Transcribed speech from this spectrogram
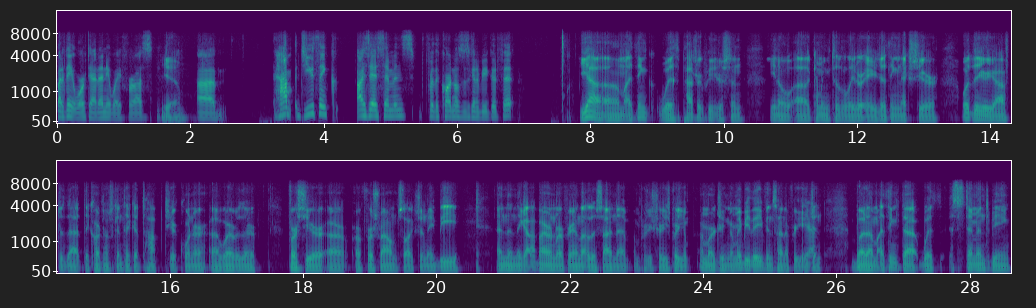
but I think it worked out anyway for us. Yeah. Um, how do you think Isaiah Simmons for the Cardinals is going to be a good fit? Yeah, um, I think with Patrick Peterson, you know, uh, coming to the later age, I think next year or the year after that, the Cardinals can take a top tier corner uh, wherever their first year uh, or first round selection may be. And then they got Byron Murphy on the other side, and I'm pretty sure he's pretty emerging, or maybe they even sign a free agent. Yeah. But um, I think that with Simmons being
